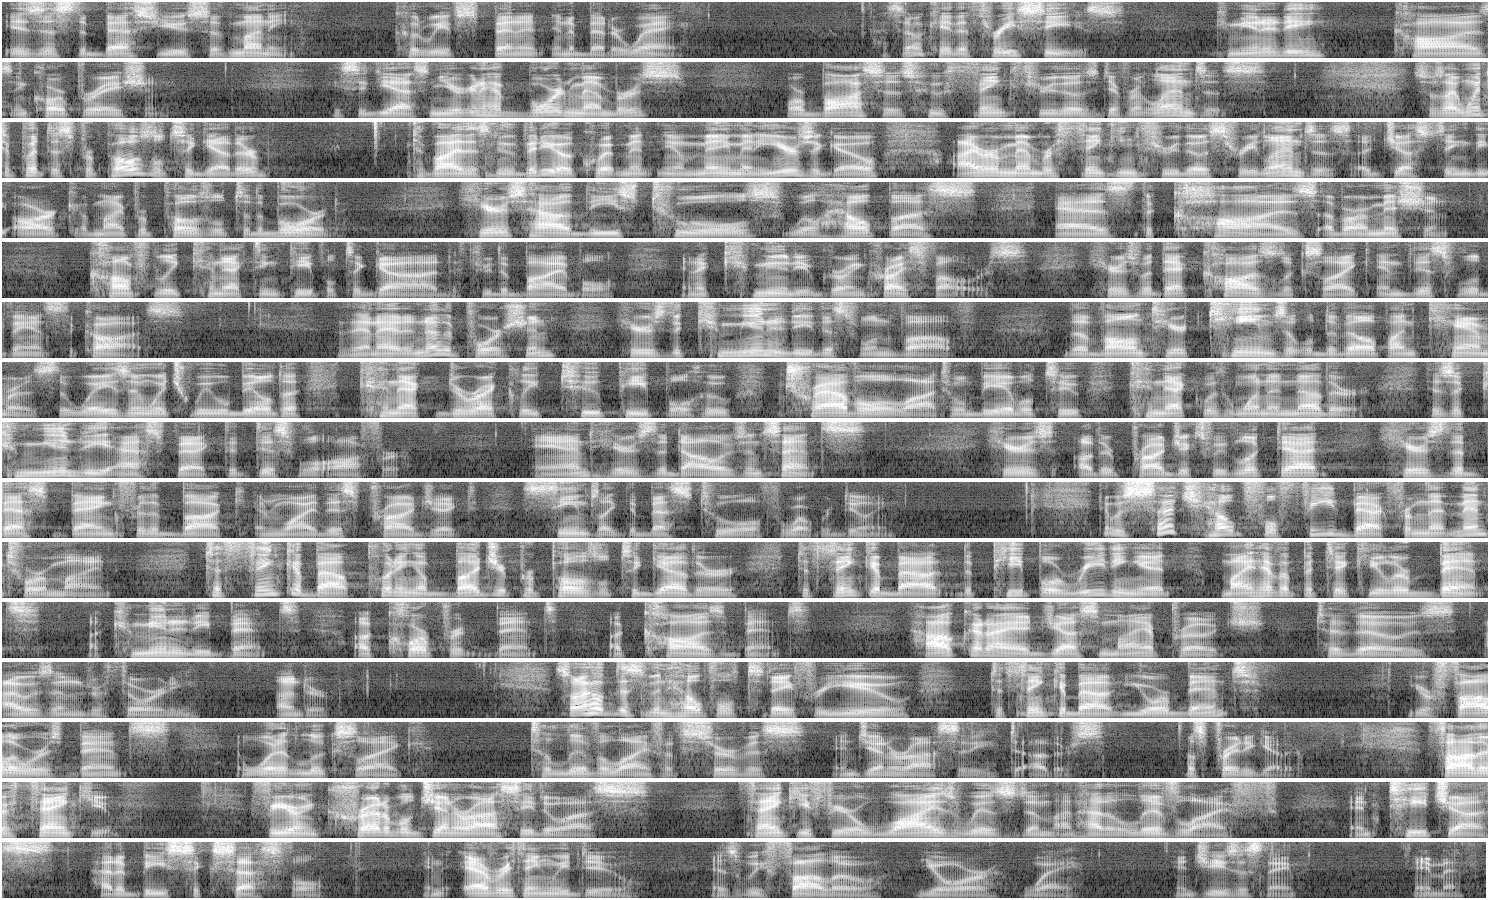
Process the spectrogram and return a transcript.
Is this the best use of money? Could we have spent it in a better way? I said, okay, the three C's community, cause, and corporation. He said, yes, and you're going to have board members or bosses who think through those different lenses. So as I went to put this proposal together to buy this new video equipment, you know, many, many years ago, I remember thinking through those three lenses, adjusting the arc of my proposal to the board. Here's how these tools will help us as the cause of our mission comfortably connecting people to God through the Bible and a community of growing Christ followers. Here's what that cause looks like, and this will advance the cause. Then I had another portion. Here's the community this will involve the volunteer teams that will develop on cameras, the ways in which we will be able to connect directly to people who travel a lot will be able to connect with one another. There's a community aspect that this will offer. And here's the dollars and cents. Here's other projects we've looked at here's the best bang for the buck and why this project seems like the best tool for what we're doing. It was such helpful feedback from that mentor of mine to think about putting a budget proposal together, to think about the people reading it might have a particular bent, a community bent, a corporate bent, a cause bent. How could I adjust my approach to those I was under authority under? So I hope this has been helpful today for you to think about your bent your followers' bents, and what it looks like to live a life of service and generosity to others. Let's pray together. Father, thank you for your incredible generosity to us. Thank you for your wise wisdom on how to live life and teach us how to be successful in everything we do as we follow your way. In Jesus' name, amen.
